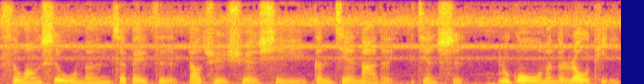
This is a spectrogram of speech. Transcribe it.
死亡是我们这辈子要去学习跟接纳的一件事。如果我们的肉体、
